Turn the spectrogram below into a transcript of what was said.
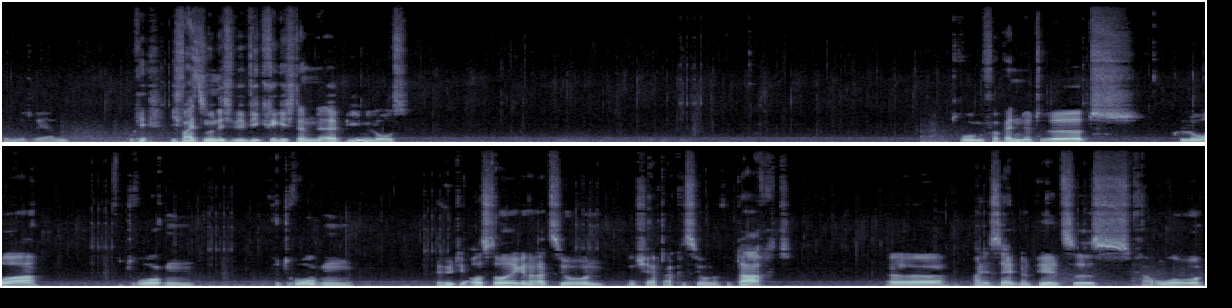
verwendet werden. Okay, ich weiß nur nicht, wie, wie kriege ich denn äh, Bienen los? Drogen verwendet wird. Chlor. Für Drogen. Für Drogen. Erhöht die Ausdauerregeneration. Entschärft Aggression und Verdacht. Äh, eines seltenen Pilzes. K.O.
